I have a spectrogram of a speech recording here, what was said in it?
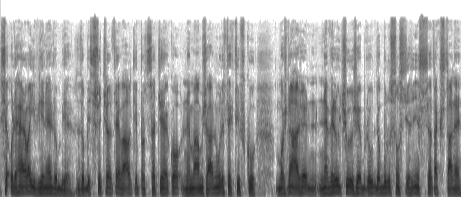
se odehrávají v jiné době. Z doby třetileté války v podstatě jako nemám žádnou detektivku. Možná, že nevylučuju, že budou do budoucnosti něco se tak stane,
